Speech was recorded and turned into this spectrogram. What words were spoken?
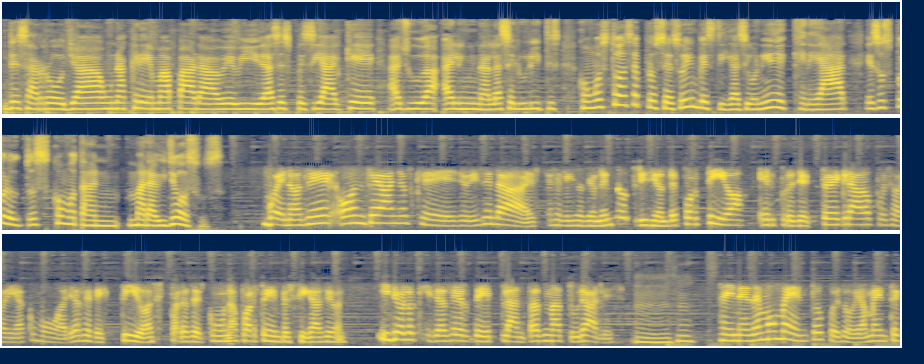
desarrolla una crema para bebidas especial que ayuda a eliminar la celulitis? ¿Cómo es todo ese proceso de investigación y de crear esos productos como tan maravillosos? Bueno, hace 11 años que yo hice la especialización en nutrición deportiva, el proyecto de grado pues había como varias selectivas para hacer como una parte de investigación y yo lo quise hacer de plantas naturales. En ese momento, pues obviamente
